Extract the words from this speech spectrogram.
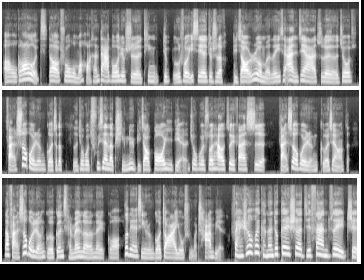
呃，我刚刚有提到说，我们好像大多就是听，就比如说一些就是比较热门的一些案件啊之类的，就反社会人格这个词就会出现的频率比较高一点，就会说他的罪犯是反社会人格这样子。那反社会人格跟前面的那个自恋型人格障碍有什么差别？反社会可能就更涉及犯罪这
